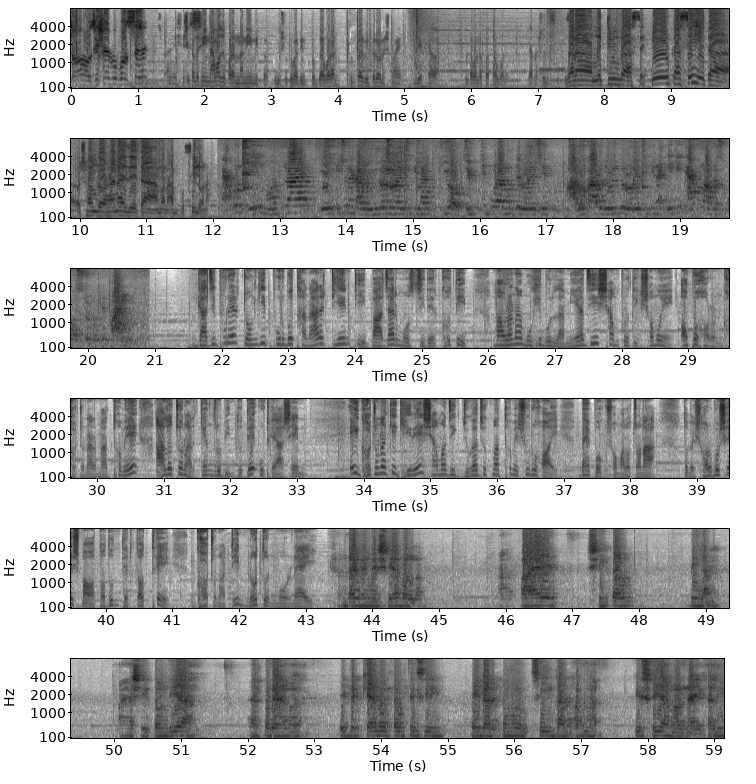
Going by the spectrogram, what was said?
তখন ওসি সাহেব বলছে মানে শেষকালে তিনি নামাজও পড়েন না নিয়মিত। কিন্তু শুক্রবার দিন খুদ্া পড়ান। খুদ্বার ভিতরে অনেক সময় যে একটা উল্টাপাল্টা কথা বলে আমরা শুনছি। যারা নেতৃবৃন্দ আছে কেউর কাছেই এটা সন্দেহ হয় না যে এটা আমার আব্বু ছিল না। এখন এই ঘটনায় এর পিছনে কারও ইন্ধন রয়েছে কিনা কি অবজেক্টিভ ওনার মধ্যে রয়েছে আরও কারও জড়িত রয়েছে কিনা এটি এখন আমরা স্পষ্ট করতে পারিনি। গাজীপুরের টঙ্গী পূর্ব থানার টিএনটি বাজার মসজিদের খতিব মাওলানা মুহিবুল্লাহ মিয়াজি সাম্প্রতিক সময়ে অপহরণ ঘটনার মাধ্যমে আলোচনার কেন্দ্রবিন্দুতে উঠে আসেন। এই ঘটনাকে ঘিরে সামাজিক যোগাযোগ মাধ্যমে শুরু হয় ব্যাপক সমালোচনা। তবে সর্বশেষ পাওয়া তদন্তের তথ্যে ঘটনাটি নতুন মোড় নেয়। ঠান্ডায় ভেঙে শুয়ে পড়লাম। আর পায়ে শিকল দিলাম। পায়ে শিকল দিয়া এরপরে আমার এটা কেন করতেছি এইটার কোনো চিন্তা ভাবনা কিছুই আমার নাই খালি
